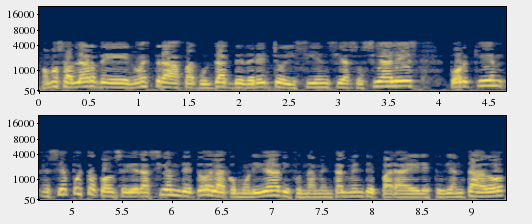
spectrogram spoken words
Vamos a hablar de nuestra Facultad de Derecho y Ciencias Sociales porque se ha puesto a consideración de toda la comunidad y fundamentalmente para el estudiantado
